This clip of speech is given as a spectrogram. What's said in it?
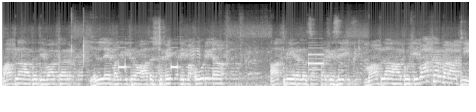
ಮಾಬ್ಲ ಹಾಗೂ ದಿವಾಕರ್ ಎಲ್ಲೇ ಮಲಗಿದ್ರು ಆದಷ್ಟು ಬೇಗ ನಿಮ್ಮ ಊರಿನ ಆತ್ಮೀಯರನ್ನು ಸಂಪರ್ಕಿಸಿ ಮಾಬ್ಲಾ ಹಾಗೂ ದಿವಾಕರ್ ಮರಾಠಿ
